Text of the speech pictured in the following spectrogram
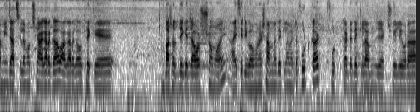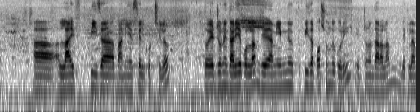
আমি যাচ্ছিলাম হচ্ছে আগারগাঁও। আগারগাঁও থেকে বাসার দিকে যাওয়ার সময় আইসিটি ভবনের সামনে দেখলাম একটা ফুডকার্ট ফুডকার্টে দেখলাম যে অ্যাকচুয়ালি ওরা লাইভ পিৎজা বানিয়ে সেল করছিল। তো এর জন্য দাঁড়িয়ে পড়লাম যে আমি এমনিও একটু পিৎজা পছন্দ করি, এর জন্য দাঁড়ালাম। দেখলাম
